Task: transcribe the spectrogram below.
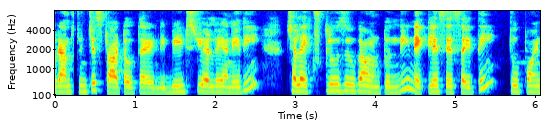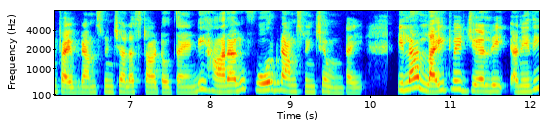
గ్రామ్స్ నుంచే స్టార్ట్ అవుతాయండి. బీడ్స్ జ్యువెలరీ అనేది చాలా ఎక్స్‌క్లూజివ్‌గా ఉంటుంది. నెక్లెసెస్ అయితే 2.5 గ్రామ్స్ నుంచి అలా స్టార్ట్ అవుతాయండి. హారాలు ఫోర్ గ్రామ్స్ నుంచే ఉంటాయి. ఇలా లైట్ వెయిట్ జ్యువెలరీ అనేది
